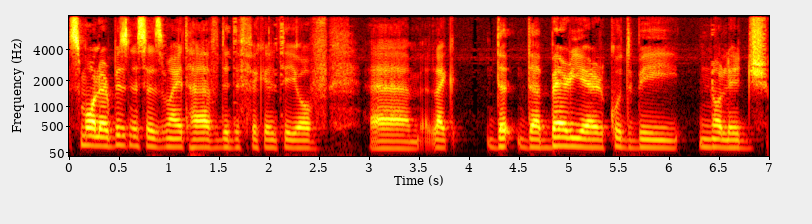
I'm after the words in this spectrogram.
smaller businesses might have the difficulty of um, like the the barrier could be knowledge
